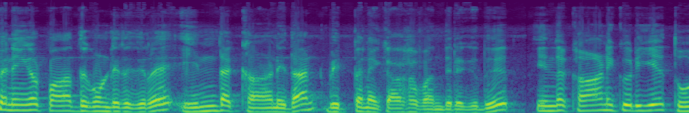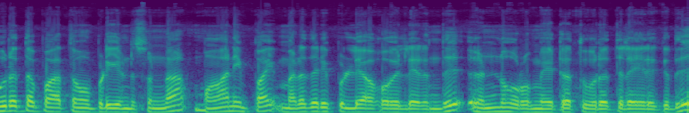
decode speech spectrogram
இப்போ நீங்கள் பார்த்து கொண்டிருக்கிற இந்த காணி தான் விற்பனைக்காக வந்திருக்குது. இந்த காணிக்குரிய தூரத்தை பார்த்தோம் அப்படி என்று சொன்னால் மானிப்பாய் மருதடி புள்ளியாகோவிலிருந்து எண்ணூறு மீட்டர் தூரத்தில் இருக்குது.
